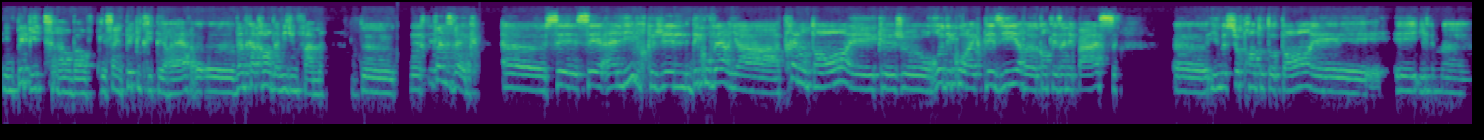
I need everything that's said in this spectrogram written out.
une pépite hein, on va appeler ça une pépite littéraire, 24 heures de la vie d'une femme de Stefan Zweig. Euh, c'est un livre que j'ai découvert il y a très longtemps et que je redécouvre avec plaisir euh, quand les années passent. Euh, il me surprend tout autant et, et il me,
